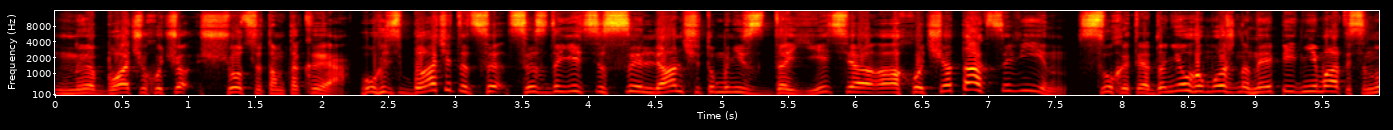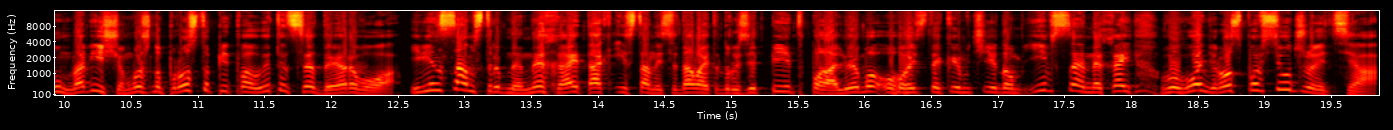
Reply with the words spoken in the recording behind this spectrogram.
не бачу. Хоча що це там таке? Ось бачите, це, це здається селян, чи то мені здається. А хоча так, це він. Слухайте, а до нього можна не підніматися. Ну навіщо? Можна просто підпалити це дерево. І він сам стрибне. Нехай так і станеться. Давайте, друзі, підпалюємо ось таким чином. І все, нехай вогонь розповсюджується.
